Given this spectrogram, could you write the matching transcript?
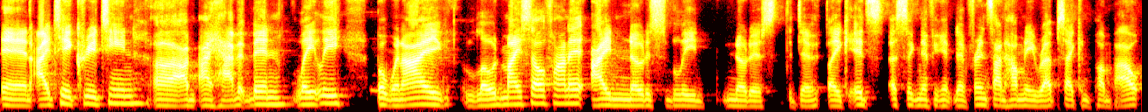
and I take creatine. Uh, I haven't been lately, but when I load myself on it, I noticeably notice the di- like it's a significant difference on how many reps I can pump out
